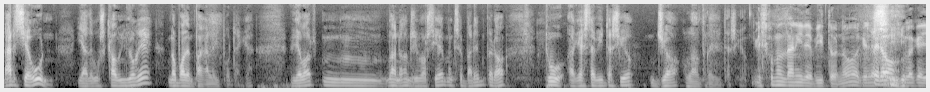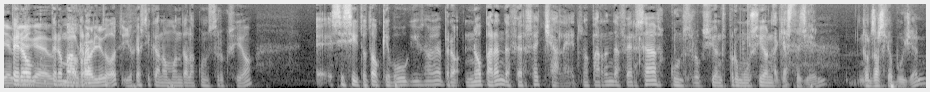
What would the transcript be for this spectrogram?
marxa un i ha de buscar un lloguer, no poden pagar la hipoteca. Llavors, mmm, bueno, ens divorciem, ens separem, però tu aquesta habitació, jo l'altra habitació. És com el Dani De Vito, no? Aquella Però, pel·lícula que hi havia però, que però mal malgrat rotllo. tot, jo que estic en el món de la construcció, eh, sí, sí, tot el que vulguis, no? però no paren de fer-se xalets, no paren de fer-se construccions, promocions. Aquesta gent, tots els que pugen,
